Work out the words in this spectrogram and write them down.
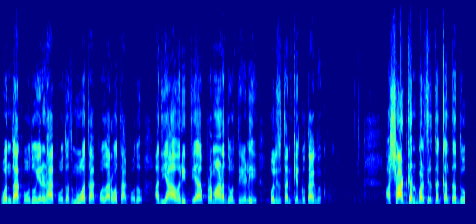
ಒಂದು ಹಾಕ್ಬೋದು ಎರಡು ಹಾಕ್ಬೋದು ಅದು ಮೂವತ್ತು ಹಾಕ್ಬೋದು ಅರವತ್ತು ಹಾಕ್ಬೋದು ಅದು ಯಾವ ರೀತಿಯ ಪ್ರಮಾಣದ್ದು ಅಂತ ಹೇಳಿ ಪೊಲೀಸ್ ತನಿಖೆ ಗೊತ್ತಾಗಬೇಕು. ಆ ಶಾರ್ಟ್ ಗನ್ ಬಳಸಿರ್ತಕ್ಕಂಥದ್ದು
